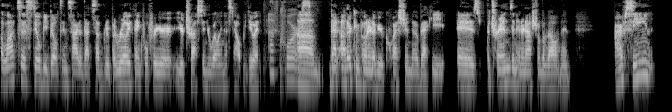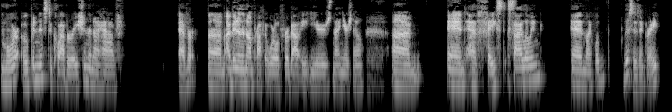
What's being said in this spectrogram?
a lot to still be built inside of that subgroup, but really thankful for your your trust and your willingness to help me do it. Of course. Um, that other component of your question, though, Becky, is the trends in international development. I've seen more openness to collaboration than I have ever. Um, I've been in the nonprofit world for about eight years, nine years now, um, and have faced siloing and like, well, this isn't great.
